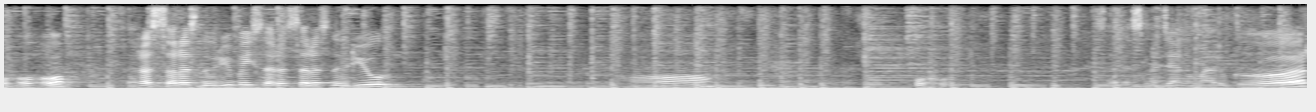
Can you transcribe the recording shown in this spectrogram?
ઓહો હો સરસ સરસ દોર્યું ભાઈ, સરસ સરસ દોર્યું. ઓહો, સરસ મજાનું મારું ઘર.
